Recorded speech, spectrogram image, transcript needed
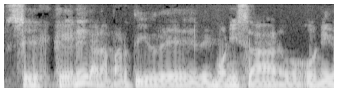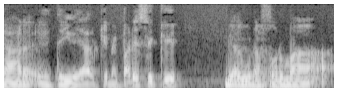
se generan a partir de demonizar o, negar este ideal, que me parece que de alguna forma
